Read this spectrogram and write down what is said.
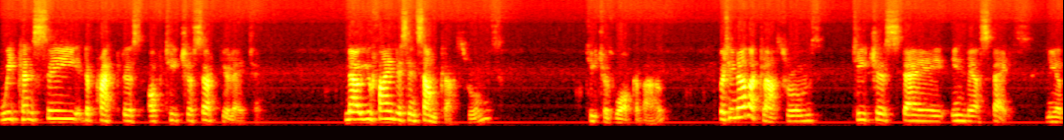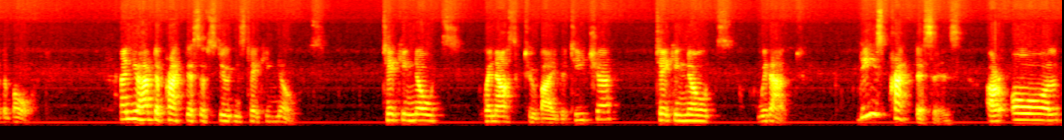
we can see the practice of teacher circulating. Now, you find this in some classrooms. Teachers walk about. But in other classrooms, teachers stay in their space near the board. And you have the practice of students taking notes. Taking notes when asked to by the teacher, taking notes without. These practices are all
